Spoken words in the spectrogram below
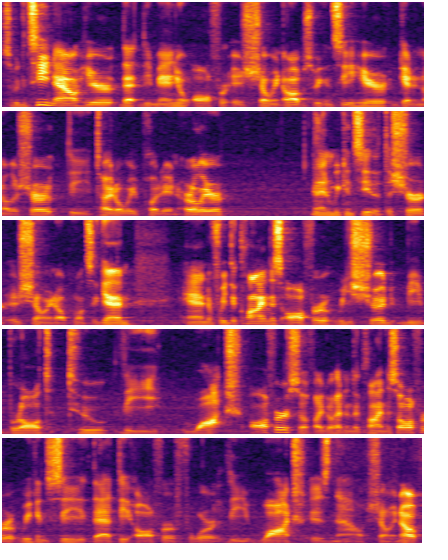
So we can see now here that the manual offer is showing up. So we can see here, get another shirt, the title we put in earlier. And we can see that the shirt is showing up once again. And if we decline this offer, we should be brought to the watch offer. So if I go ahead and decline this offer, we can see that the offer for the watch is now showing up.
